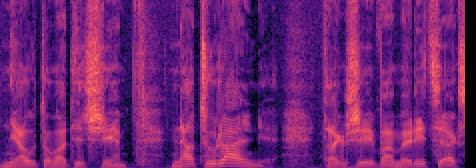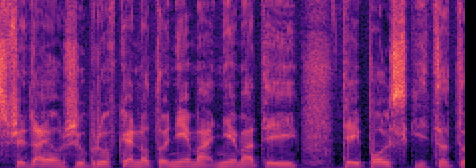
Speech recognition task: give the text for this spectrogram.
nie automatycznie, naturalnie. Także w Ameryce jak sprzedają żubrówkę, no to nie ma, nie ma tej, tej Polski, to, to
